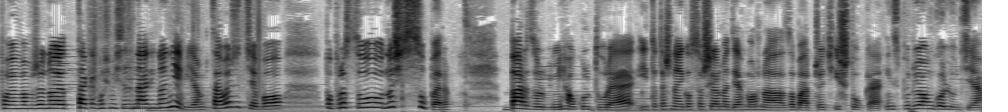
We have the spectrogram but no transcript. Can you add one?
powiem Wam, że no tak jakbyśmy się znali, no nie wiem, całe życie, bo po prostu no super. Bardzo lubi Michał kulturę i to też na jego social mediach można zobaczyć i sztukę. Inspirują go ludzie.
